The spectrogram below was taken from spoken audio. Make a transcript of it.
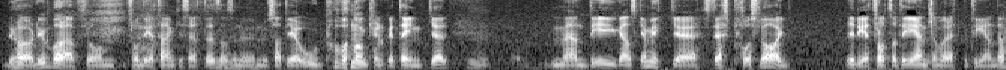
Du hörde ju bara från, från det tankesättet. Mm. Alltså nu, nu satte jag ord på vad någon kanske tänker. Mm. Men det är ju ganska mycket stresspåslag i det trots att det egentligen var rätt beteende.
